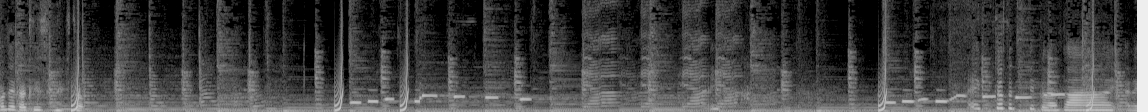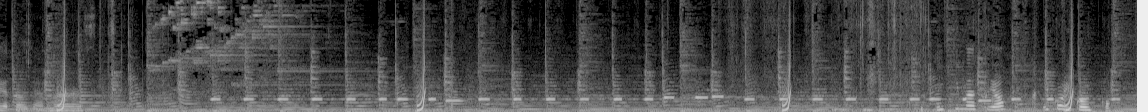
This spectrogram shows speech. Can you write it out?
お出かけする人ょっと来てくださいありがとうございます行きますよ。行こう行こう行こう。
